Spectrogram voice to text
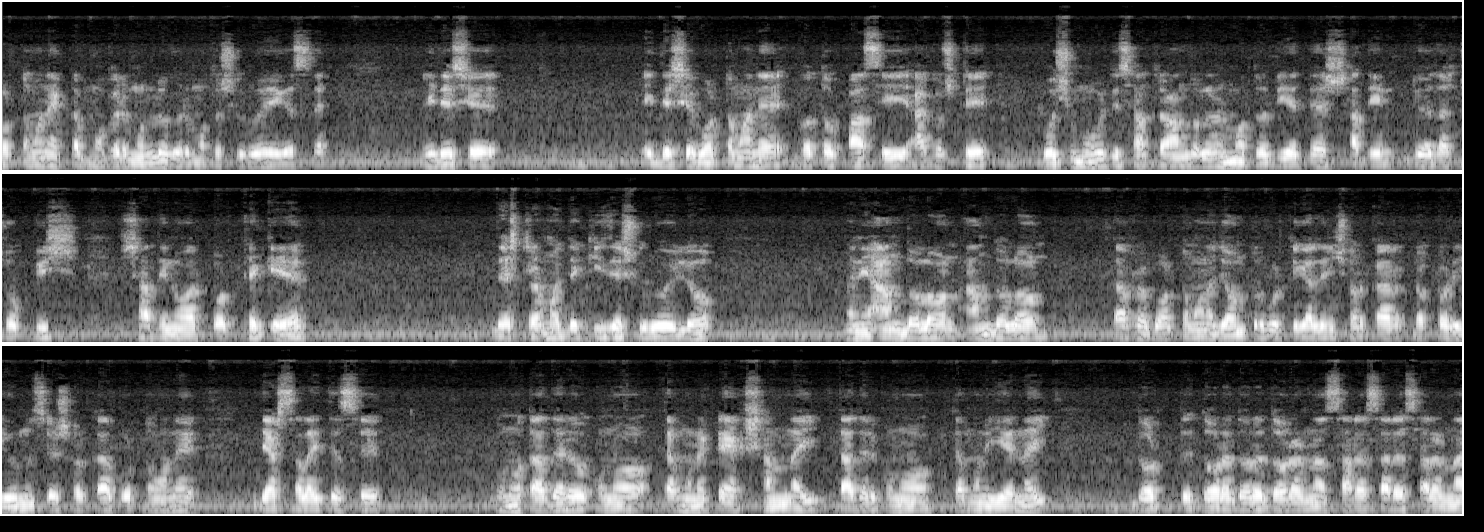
বর্তমানে একটা মগের মূল্যকের মতো শুরু হয়ে গেছে। এই দেশে এই দেশে বর্তমানে গত পাঁচই আগস্টে বৈষম্যবর্তী ছাত্র আন্দোলনের মধ্য দিয়ে দেশ স্বাধীন দুই হাজার চব্বিশ স্বাধীন হওয়ার পর থেকে দেশটার মধ্যে কী যে শুরু হইল মানে আন্দোলন আন্দোলন, তারপরে বর্তমানে যে অন্তর্বর্তীকালীন সরকার, ডক্টর ইউনুসের সরকার বর্তমানে দেশ চালাইতেছে, কোনো তাদেরও কোনো তেমন একটা অ্যাকশান নাই, তাদের কোনো তেমন ইয়ে নাই, ধরতে, ধরে ধরে ধরে না, সারে সারে সারে না,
